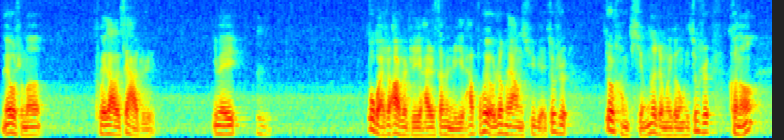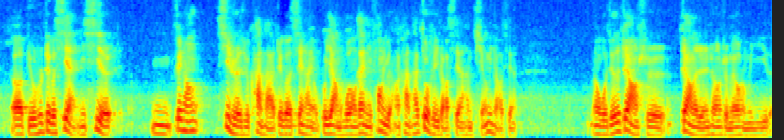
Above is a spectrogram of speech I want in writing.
没有什么特别大的价值，因为不管是二分之一还是三分之一，它不会有任何样的区别，就是就是很平的这么一个东西，就是可能呃，比如说这个线，你细你非常细致的去看它，这个线上有不一样的波动，但你放远了看，它就是一条线，很平的一条线。那我觉得这样是这样的人生是没有什么意义的，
